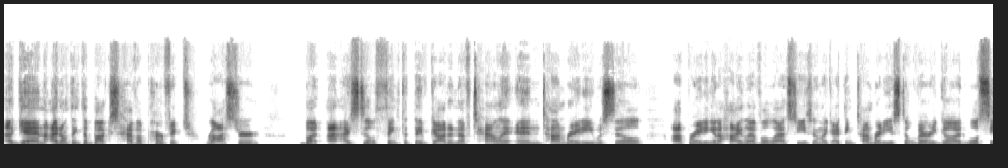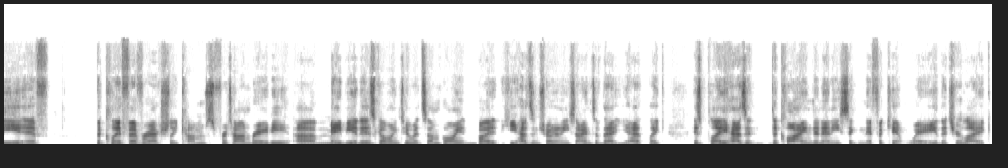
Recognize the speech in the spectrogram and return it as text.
again, I don't think the Bucs have a perfect roster, but I, I still think that they've got enough talent, and Tom Brady was still operating at a high level last season. Like I think Tom Brady is still very good. We'll see if the cliff ever actually comes for Tom Brady. Um, maybe it is going to at some point, but he hasn't shown any signs of that yet. Like his play hasn't declined in any significant way that you're like,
